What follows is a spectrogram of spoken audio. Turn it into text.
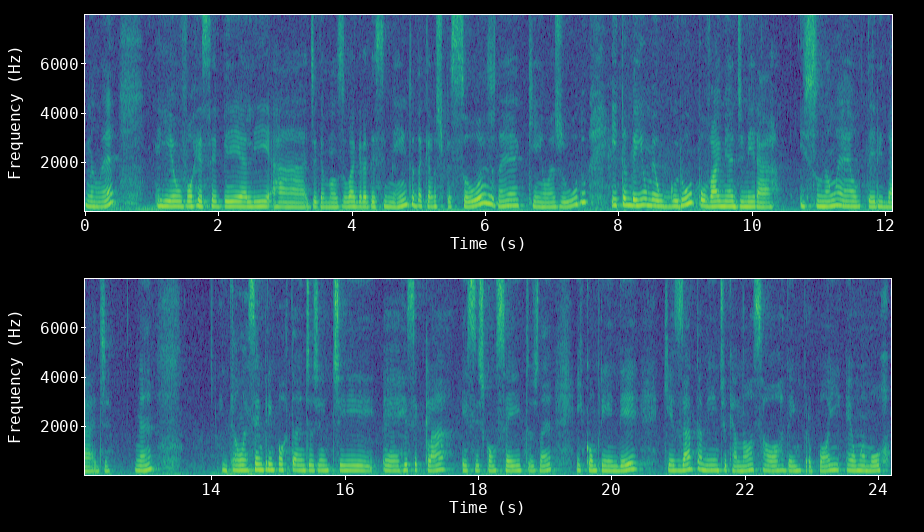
não é? E eu vou receber ali a, digamos, o agradecimento daquelas pessoas, né, quem eu ajudo, e também o meu grupo vai me admirar. Isso não é alteridade, né? Então é sempre importante a gente é, reciclar esses conceitos, né, e compreender que exatamente o que a nossa ordem propõe é um amor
